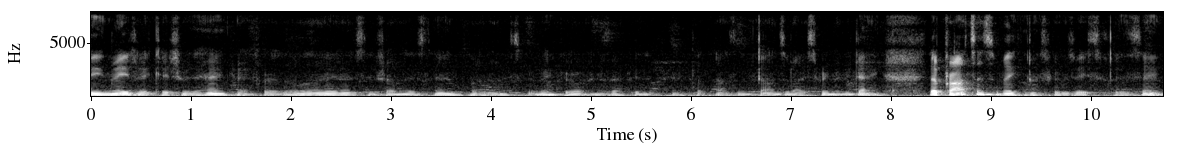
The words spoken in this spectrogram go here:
being made in a kitchen with a hand crank for a little ice and shove it stand for an ice cream maker or in a factory that thousands of gallons of ice cream every day. The process of making ice cream is basically the same.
